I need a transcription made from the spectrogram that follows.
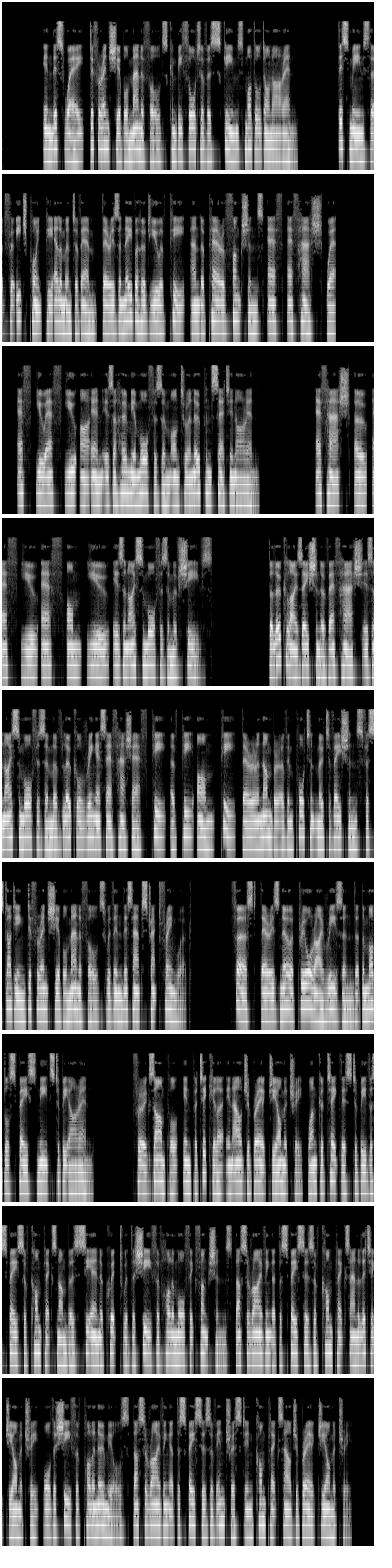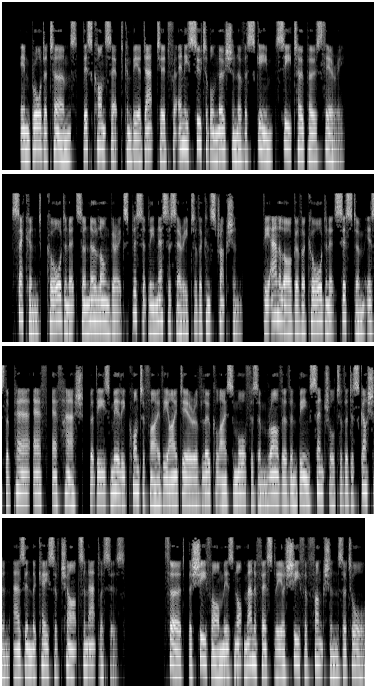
In this way, differentiable manifolds can be thought of as schemes modeled on Rn. This means that for each point p element of M, there is a neighborhood U of p, and a pair of functions f, f hash, where f, u f u Rn is a homeomorphism onto an open set in Rn. f hash, o, f, u f om, u is an isomorphism of sheaves. The localization of f hash is an isomorphism of local ring SF hash f p of p om p. There are a number of important motivations for studying differentiable manifolds within this abstract framework. First, there is no a priori reason that the model space needs to be Rn. For example, in particular in algebraic geometry, one could take this to be the space of complex numbers Cn equipped with the sheaf of holomorphic functions thus arriving at the spaces of complex analytic geometry, or the sheaf of polynomials thus arriving at the spaces of interest in complex algebraic geometry. In broader terms, this concept can be adapted for any suitable notion of a scheme see Topos theory. Second, coordinates are no longer explicitly necessary to the construction. The analog of a coordinate system is the pair f, f hash, but these merely quantify the idea of local isomorphism rather than being central to the discussion as in the case of charts and atlases. Third, the sheaf OM is not manifestly a sheaf of functions at all.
